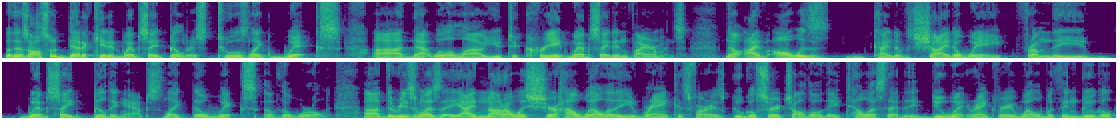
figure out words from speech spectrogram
But there's also dedicated website builders, tools like Wix, uh, that will allow you to create website environments. Now, I've always kind of shied away from the website building apps like the Wix of the world. Uh, the reason was I'm not always sure how well they rank as far as Google search, although they tell us that they do rank very well within Google.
